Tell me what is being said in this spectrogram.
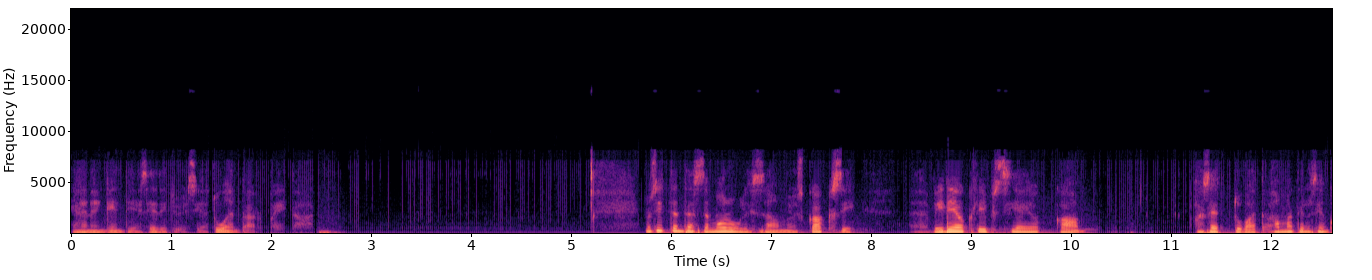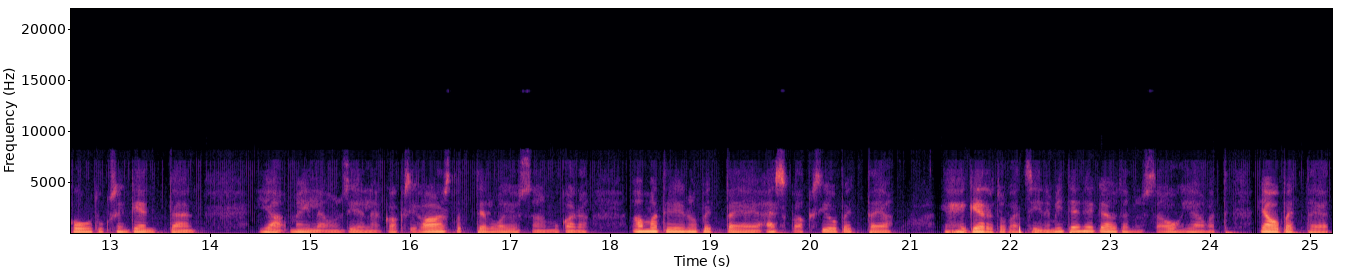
ja hänen kenties erityisiä tuen tarpeitaan. No sitten tässä moduulissa on myös kaksi videoklipsiä, jotka asettuvat ammatillisen koulutuksen kenttään. Ja meillä on siellä kaksi haastattelua, joissa on mukana ammatillinen opettaja ja S2-opettaja. Ja he kertovat siinä, miten he käytännössä ohjaavat ja opettajat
